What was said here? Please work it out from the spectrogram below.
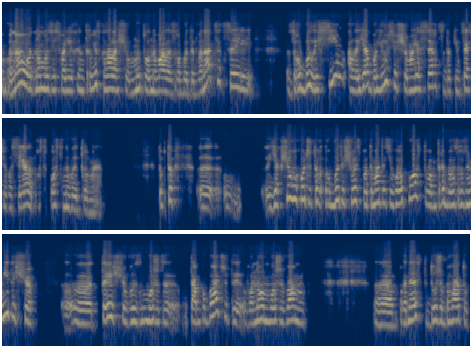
Вона у одному зі своїх інтерв'ю сказала, що ми планували зробити 12 серій, зробили 7, але я боюся, що моє серце до кінця цього серіалу просто просто не витримає. Тобто, е, якщо ви хочете робити щось по тематиці Голокосту, вам треба зрозуміти, що е, те, що ви зможете там побачити, воно може вам е, принести дуже багато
